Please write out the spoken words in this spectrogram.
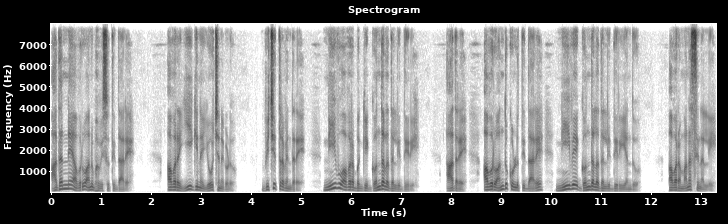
ಅದನ್ನೇ ಅವರು ಅನುಭವಿಸುತ್ತಿದ್ದಾರೆ. ಅವರ ಈಗಿನ ಯೋಚನೆಗಳು. ವಿಚಿತ್ರವೆಂದರೆ, ನೀವು ಅವರ ಬಗ್ಗೆ ಗೊಂದಲದಲ್ಲಿದ್ದೀರಿ. ಆದರೆ, ಅವರು ಅಂದುಕೊಳ್ಳುತ್ತಿದ್ದಾರೆ, ನೀವೇ ಗೊಂದಲದಲ್ಲಿದ್ದೀರಿ ಎಂದು. ಅವರ ಮನಸ್ಸಿನಲ್ಲಿ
